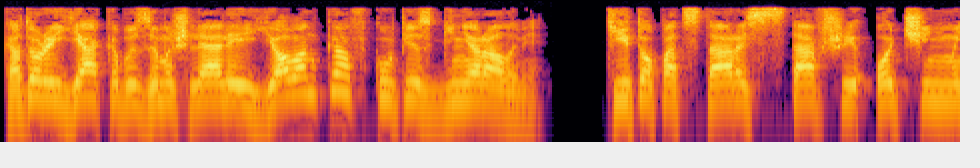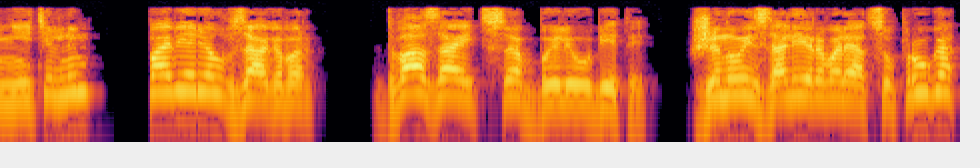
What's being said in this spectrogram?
который якобы замышляли Йованка в купе с генералами. Тито под старость, ставший очень мнительным, поверил в заговор. Два зайца были убиты. Жену изолировали от супруга,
